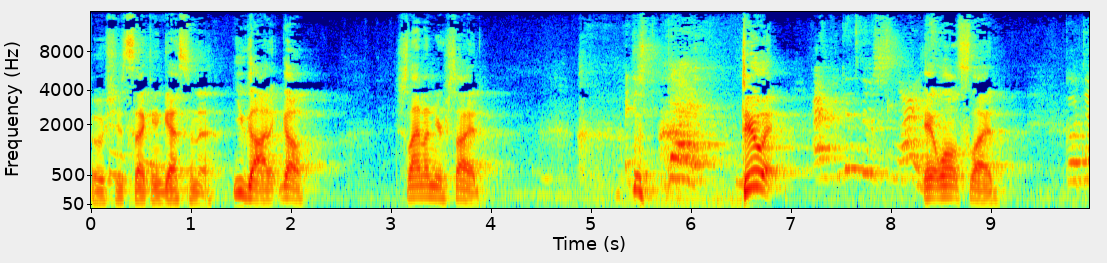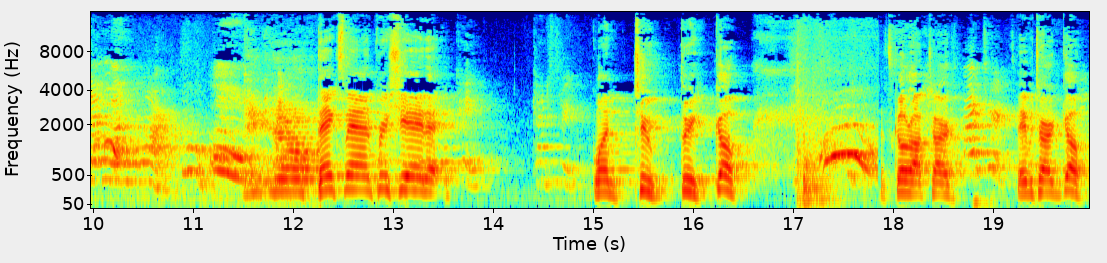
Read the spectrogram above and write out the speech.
Oh, she's second guessing it. You got it. Go. Just land on your side. Do it. I think it's gonna slide. It won't slide. Go down one more. Thank you. Thanks, man. Appreciate it. One, two, three, go. Let's go, Rock Tard. Baby Tard, go.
